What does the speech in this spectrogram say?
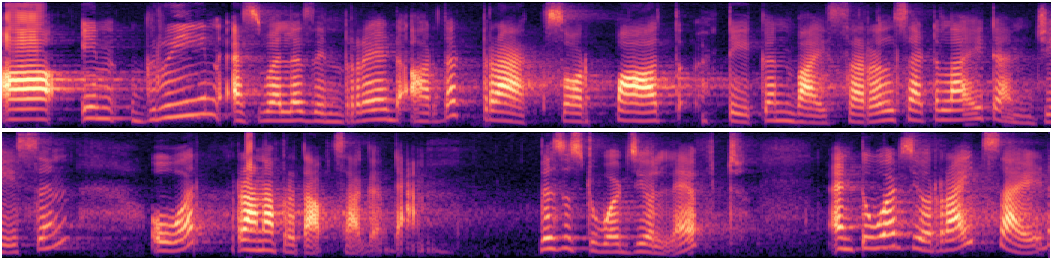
uh, in green as well as in red are the tracks or path taken by Saral satellite and JASON over Rana Pratap Sagar dam. This is towards your left and towards your right side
